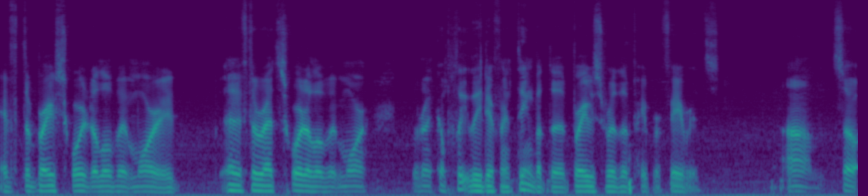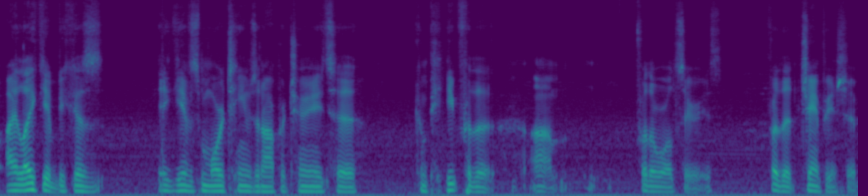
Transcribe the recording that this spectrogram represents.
If the Braves scored a little bit more, it, if the Reds scored a little bit more, it would have been a completely different thing. But the Braves were the paper favorites. Um, so I like it because it gives more teams an opportunity to compete for the um, for the World Series, for the championship.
